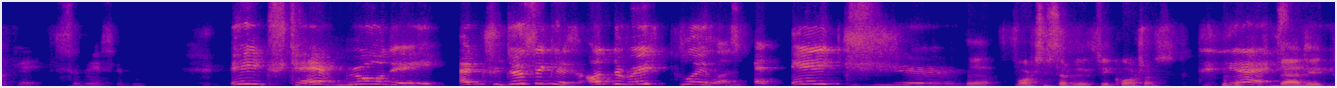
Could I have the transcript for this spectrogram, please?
okay, so basically. Age 10 Rudy introducing his underrated playlist at age. Uh, Forty-seven and three quarters. yeah. Daddy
